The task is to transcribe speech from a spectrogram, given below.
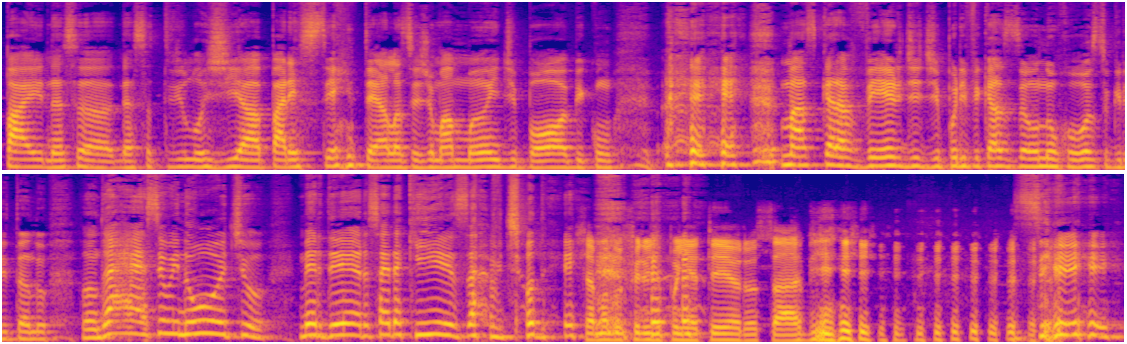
pai nessa, nessa trilogia aparecer em tela, seja uma mãe de Bob com máscara verde de purificação no rosto, gritando, falando, é, seu inútil, merdeiro, sai daqui, sabe? Te odeio. Chamando o filho de punheteiro, sabe? Sim.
